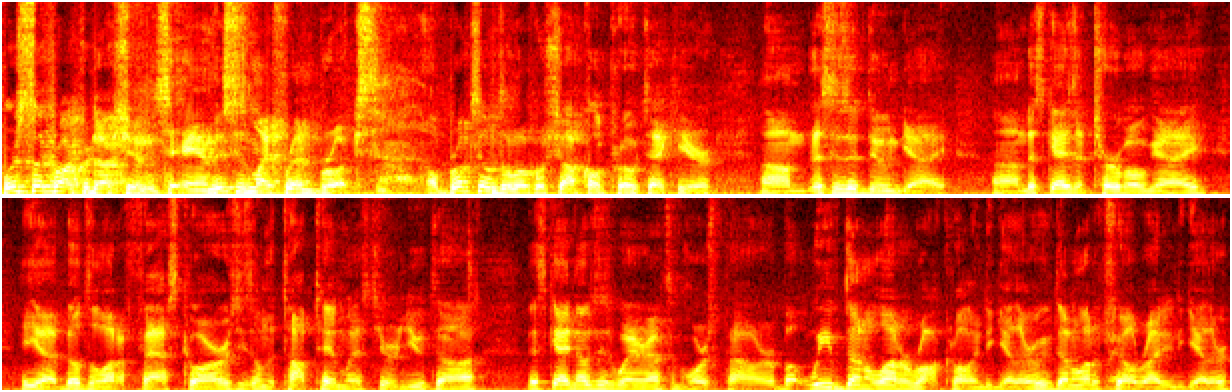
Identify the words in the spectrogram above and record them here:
We're SlikRok Productions, and this is my friend Brooks. Well, Brooks owns a local shop called ProTech here. Um, this is a dune guy. Um, this guy's a turbo guy. He uh, builds a lot of fast cars. He's on the top 10 list here in Utah. This guy knows his way around some horsepower, but we've done a lot of rock crawling together. We've done a lot of trail riding together.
